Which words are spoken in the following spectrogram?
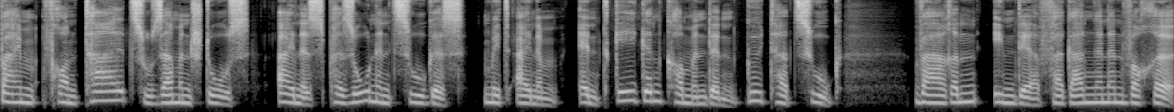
Beim Frontalzusammenstoß eines Personenzuges mit einem entgegenkommenden Güterzug waren in der vergangenen Woche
